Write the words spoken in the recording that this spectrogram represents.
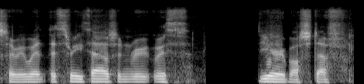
So we went the 3000 route with the Euroboss stuff.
